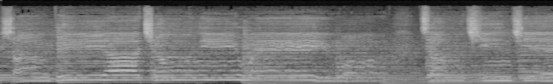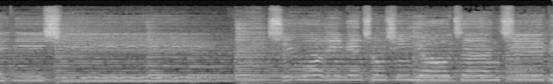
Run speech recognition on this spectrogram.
上帝啊，求你为我造清洁的心。使我里面重新有真挚的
